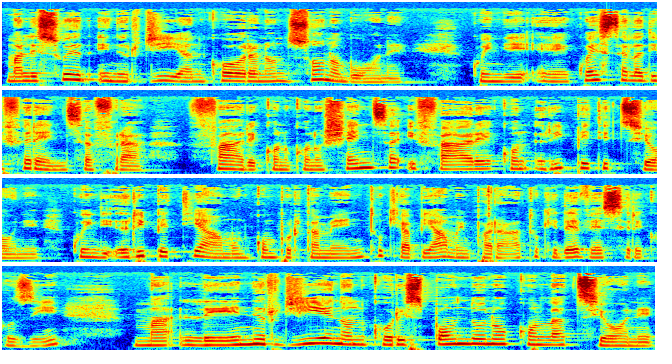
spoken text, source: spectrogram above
ma le sue energie ancora non sono buone. Quindi eh, questa è la differenza fra fare con conoscenza e fare con ripetizione. Quindi ripetiamo un comportamento che abbiamo imparato che deve essere così, ma le energie non corrispondono con l'azione.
